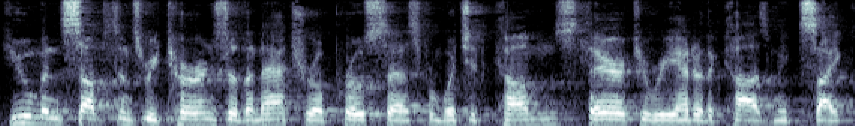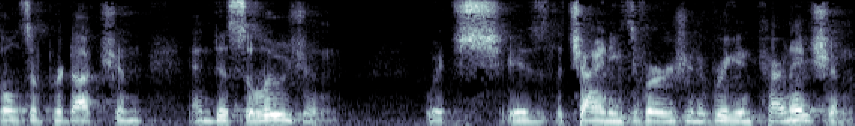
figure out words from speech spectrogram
human substance returns to the natural process from which it comes, there to re enter the cosmic cycles of production and dissolution, which is the Chinese version of reincarnation.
